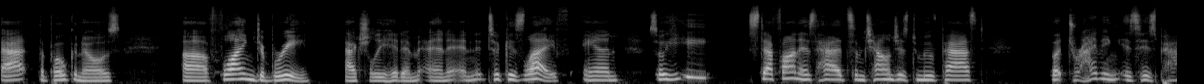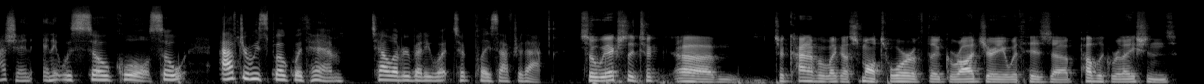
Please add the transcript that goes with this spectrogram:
at the Poconos. Uh, flying debris actually hit him, and and it took his life. And so he Stefan has had some challenges to move past, but driving is his passion, and it was so cool. So after we spoke with him, tell everybody what took place after that. So we actually took um, took kind of a, like a small tour of the garage area with his uh, public relations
